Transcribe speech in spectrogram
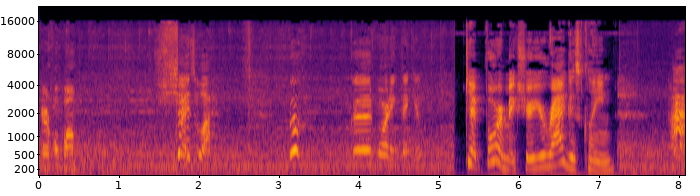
Careful, bump. Scheisse. Whew. Good morning, thank you. Tip four, make sure your rag is clean. Ah,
